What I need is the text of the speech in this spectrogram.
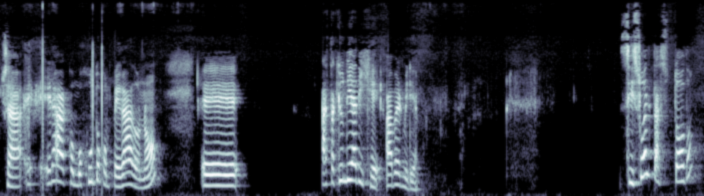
O sea, e, era como junto con pegado, ¿no? Eh, hasta que un día dije, a ver, Miriam, si sueltas todo,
